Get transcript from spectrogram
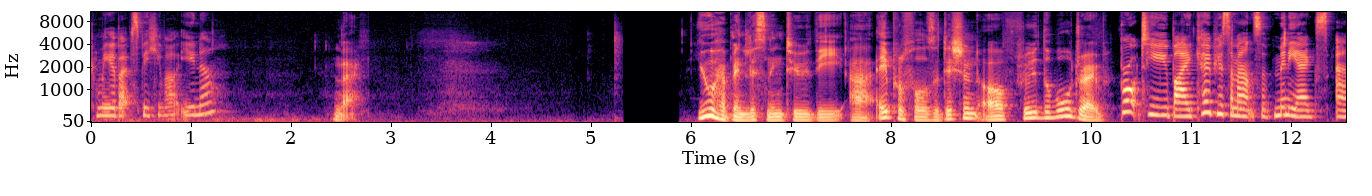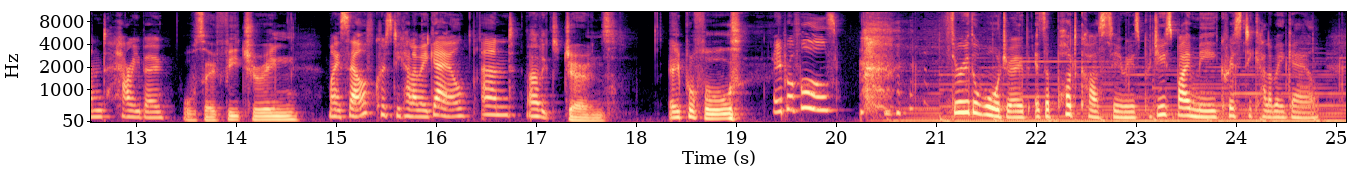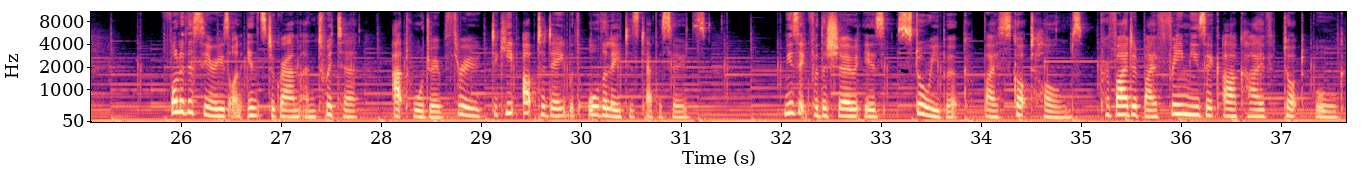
can we go back to speaking about you now No. You have been listening to the uh, April Fool's edition of Through the Wardrobe, brought to you by copious amounts of mini eggs and haribo also featuring myself christy calloway gale and Alex Jones. April Fools. april fools Through the Wardrobe is a podcast series produced by me, Christy Calloway Gale. Follow the series on Instagram and Twitter at Wardrobe Through to keep up to date with all the latest episodes. Music for the show is Storybook by Scott Holmes, provided by freemusicarchive.org.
